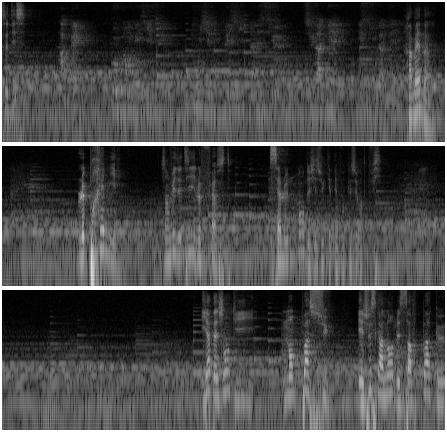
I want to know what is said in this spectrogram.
Verset 10. afin qu'au nom de Jésus, tout Jésus fléchit dans les cieux, sur la terre et sous la terre. Amen. Le premier, j'ai envie de dire le first, c'est le nom de Jésus qui est invoqué sur votre vie. Il y a des gens qui n'ont pas su et jusqu'alors ne savent pas que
